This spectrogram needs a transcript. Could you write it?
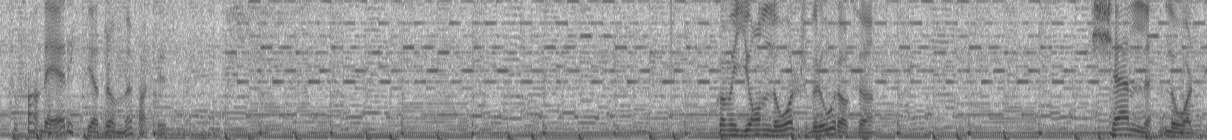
Jag tror fan det är riktiga trummor faktiskt. Kommer John Lords bror också. Kjell Lord.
